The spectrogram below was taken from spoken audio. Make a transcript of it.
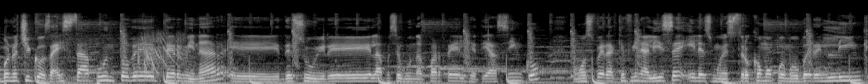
Bueno chicos, ahí está a punto de terminar eh, de subir eh, la segunda parte del GTA V Vamos a esperar a que finalice y les muestro cómo podemos ver el link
